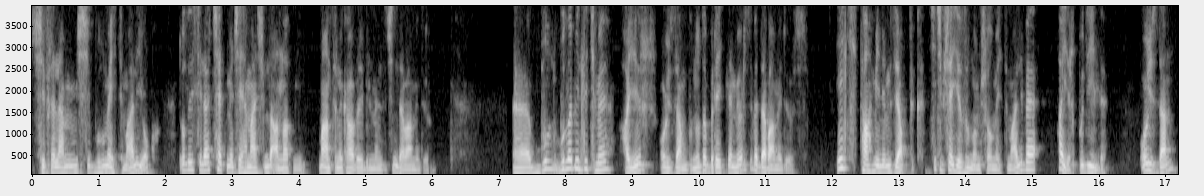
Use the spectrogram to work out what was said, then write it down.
şifrelenmiş bulma ihtimali yok. Dolayısıyla chat hemen şimdi anlatmayayım. Mantığını kavrayabilmeniz için devam ediyorum. Ee, bul, bulabildik mi? Hayır. O yüzden bunu da breaklemiyoruz ve devam ediyoruz. İlk tahminimizi yaptık. Hiçbir şey yazılmamış olma ihtimali ve hayır bu değildi. O yüzden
